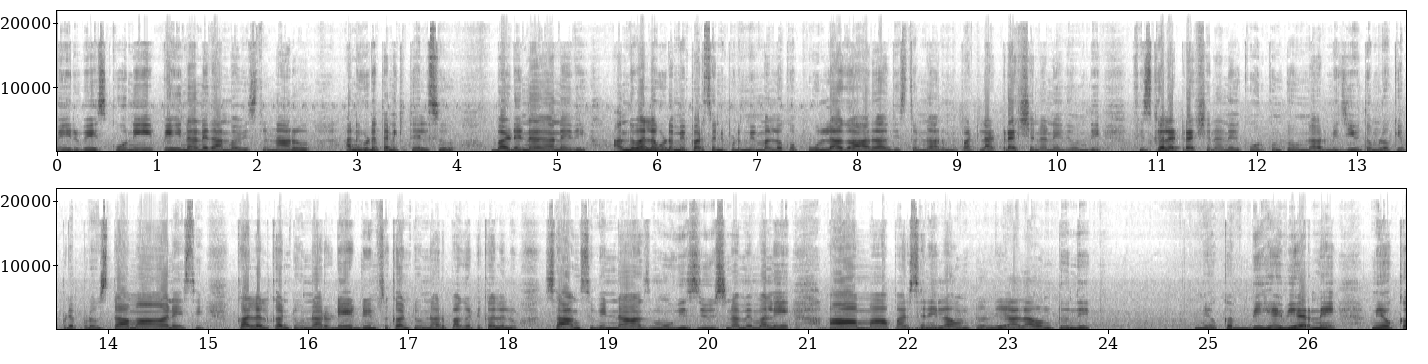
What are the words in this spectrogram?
మీరు వేసుకొని పెయిన్ అనేది అనుభవిస్తున్నారు. అని కూడా తనకి తెలుసు బర్డెన్ అనేది. అందువల్ల కూడా మీ పర్సన్ ఇప్పుడు మిమ్మల్ని ఒక పూల్ లాగా ఆరాధిస్తున్నారు. మీ పట్ల అట్రాక్షన్ అనేది ఉంది. ఫిజికల్ అట్రాక్షన్ అనేది కోరుకుంటూ ఉన్నారు. మీ జీవితంలోకి ఎప్పుడెప్పుడు వస్తామా అనేసి కళలు కంటూ ఉన్నారు. డే డ్రీమ్స్ కంటూ ఉన్నారు. పగటి కళలు. సాంగ్స్ విన్నా మూవీస్ చూసినా మిమ్మల్ని మా పర్సన్ ఇలా ఉంటుంది అలా ఉంటుంది. మీ యొక్క బిహేవియర్ని మీ యొక్క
